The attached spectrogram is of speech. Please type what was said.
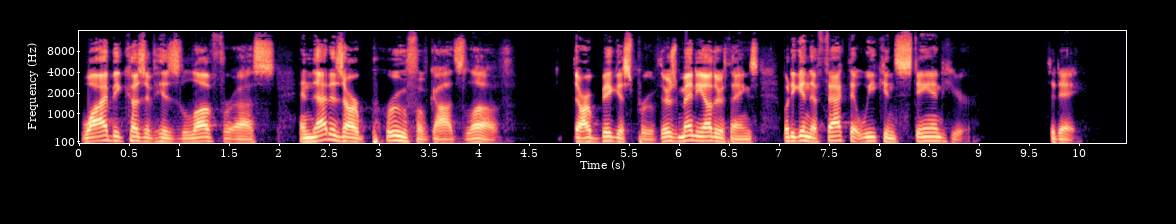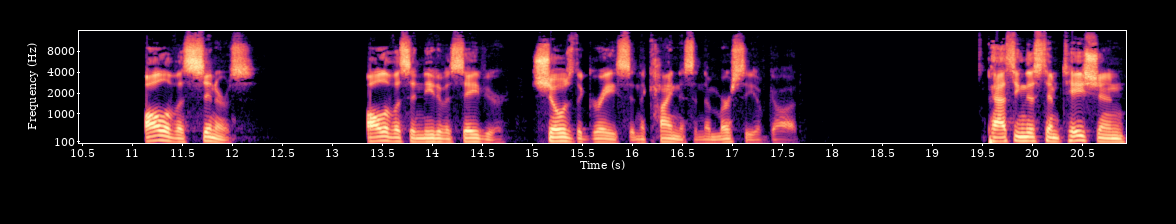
Why? Because of his love for us. And that is our proof of God's love, our biggest proof. There's many other things, but again, the fact that we can stand here today, all of us sinners, all of us in need of a Savior, shows the grace and the kindness and the mercy of God. Passing this temptation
